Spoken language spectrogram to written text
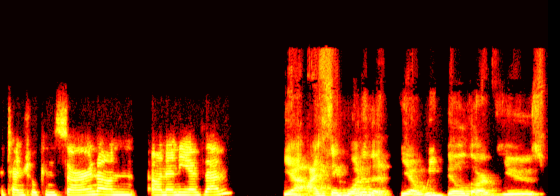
potential concern on on any of them? Yeah, I think one of the, you know, we build our views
